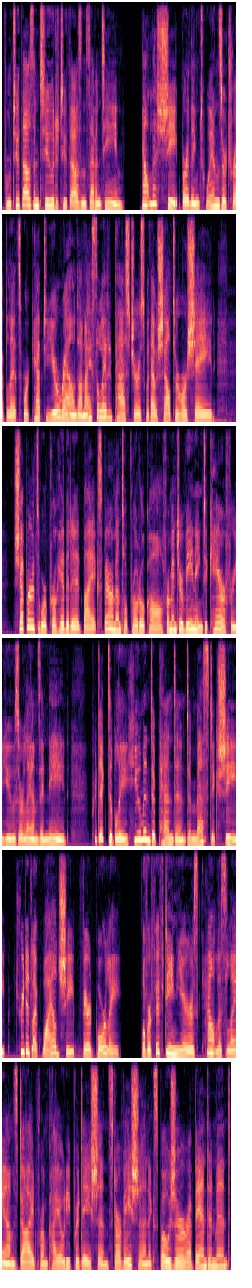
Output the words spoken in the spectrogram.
From 2002 to 2017, countless sheep birthing twins or triplets were kept year round on isolated pastures without shelter or shade. Shepherds were prohibited by experimental protocol from intervening to care for ewes or lambs in need. Predictably, human dependent domestic sheep, treated like wild sheep, fared poorly. Over 15 years, countless lambs died from coyote predation, starvation, exposure, abandonment,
